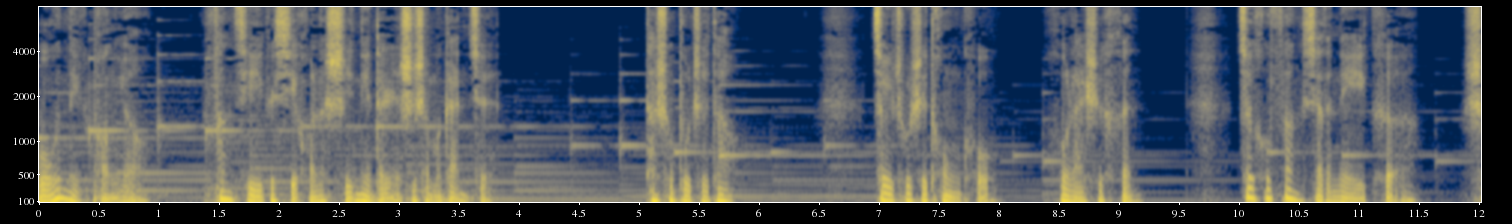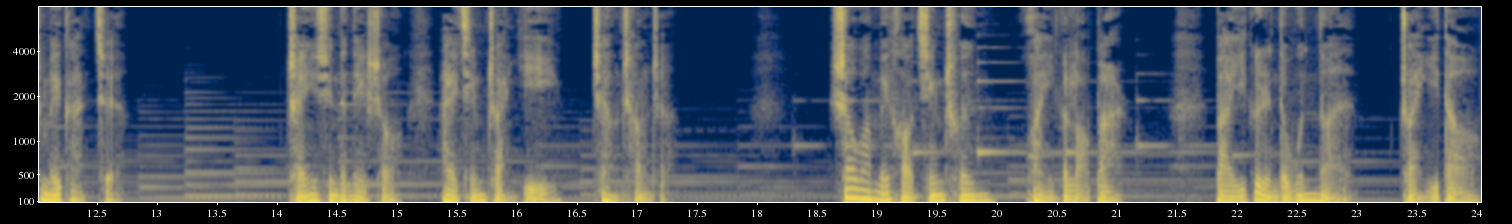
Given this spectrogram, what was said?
我问那个朋友，放弃一个喜欢了十年的人是什么感觉？他说不知道。最初是痛苦，后来是恨，最后放下的那一刻是没感觉。陈奕迅的那首《爱情转移》这样唱着：“烧完美好青春，换一个老伴儿，把一个人的温暖转移到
